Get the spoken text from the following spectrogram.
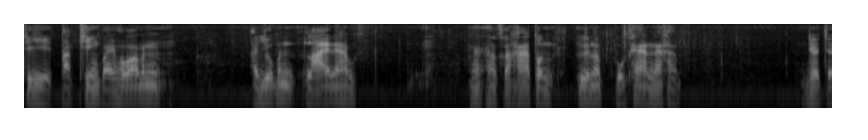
ที่ตัดทิ้งไปเพราะว่ามันอายุมันหลายนะครับเขาก็หาต้นอื่นมาปลูกแทนนะครับ เดี๋ยวจะ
